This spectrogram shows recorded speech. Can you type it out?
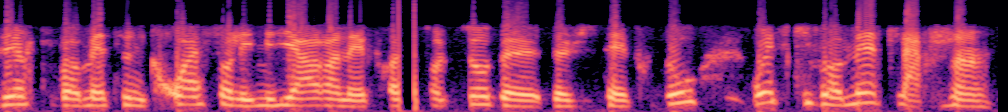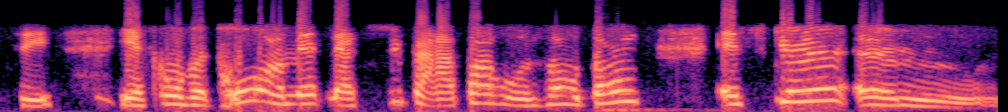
dire qu'il va mettre une croix sur les milliards en infrastructure de, Justin Trudeau. Où est-ce qu'il va mettre l'argent, Et est-ce qu'on va trop en mettre là-dessus par rapport aux autres? Donc, est-ce que euh,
